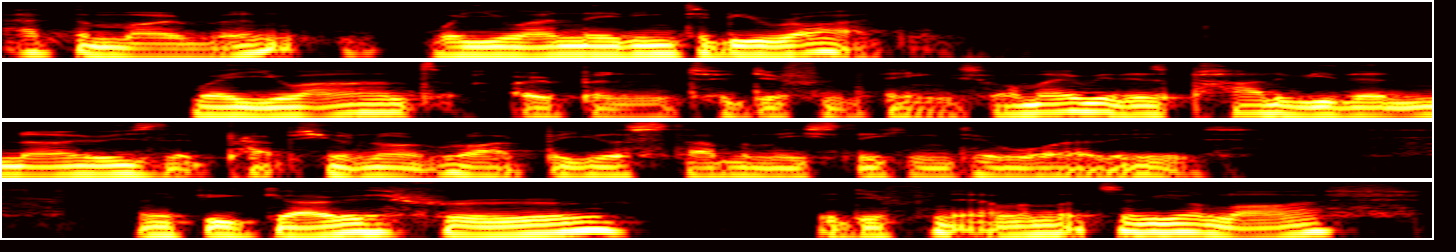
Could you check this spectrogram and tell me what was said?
at the moment where you are needing to be right, where you aren't open to different things. Or maybe there's part of you that knows that perhaps you're not right, but you're stubbornly sticking to what it is. And if you go through the different elements of your life,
